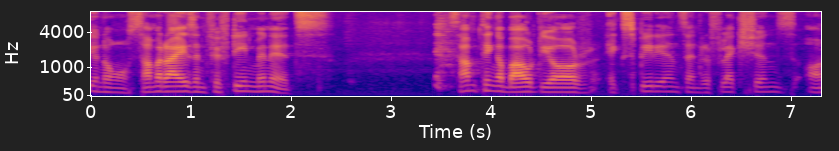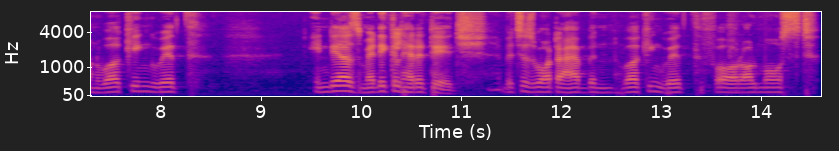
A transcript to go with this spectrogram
you know, summarize in 15 minutes something about your experience and reflections on working with India's medical heritage, which is what I have been working with for almost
